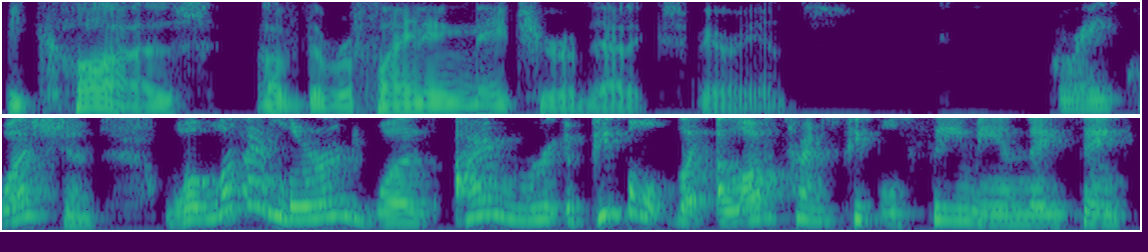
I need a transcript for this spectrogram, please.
because of the refining nature of that experience? Great question. Well, what I learned was I re- people like a lot of times people see me and they think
